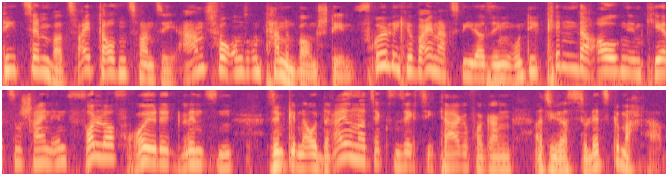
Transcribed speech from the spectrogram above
Dezember 2020 abends vor unserem Tannenbaum stehen, fröhliche Weihnachtslieder singen und die Kinderaugen im Kerzenschein in voller Freude glänzen, sind genau 366 Tage vergangen, als wir das zuletzt gemacht haben.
